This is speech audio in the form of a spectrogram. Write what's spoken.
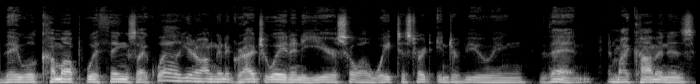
They will come up with things like, well, you know, I'm going to graduate in a year, so I'll wait to start interviewing then. And my comment is,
